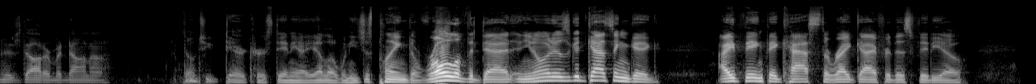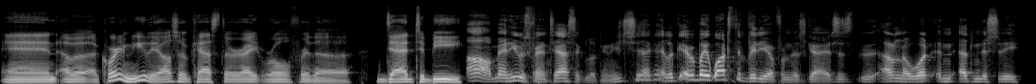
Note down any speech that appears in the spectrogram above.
his daughter Madonna. Don't you dare curse Danny Aiello when he's just playing the role of the dad. And you know what? It was a good casting gig. I think they cast the right guy for this video. And uh, according to you, they also cast the right role for the dad to be. Oh man, he was fantastic looking. You see that guy? Look, everybody watch the video from this guy. It's just I don't know what ethnicity,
